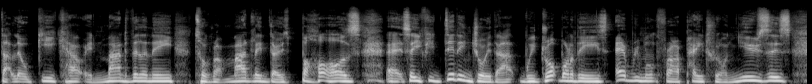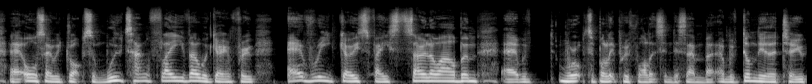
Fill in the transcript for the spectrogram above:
that little geek out in Madvillainy, talking about Madeline, those bars. Uh, so if you did enjoy that, we drop one of these every month for our Patreon users. Uh, also, we drop some Wu Tang flavor. We're going through every Ghostface solo album. Uh, we've we're up to Bulletproof Wallets in December, and we've done the other two.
